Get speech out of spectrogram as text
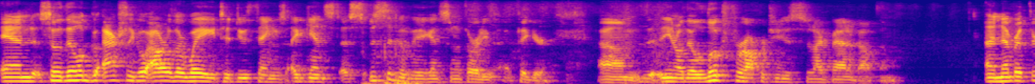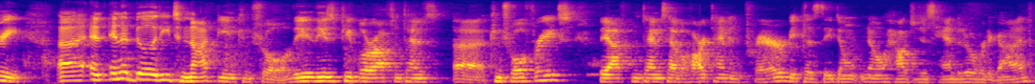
And so they'll actually go out of their way to do things against, uh, specifically against an authority figure. Um, you know, they'll look for opportunities to talk bad about them. And number three, uh, an inability to not be in control. The, these people are oftentimes uh, control freaks. They oftentimes have a hard time in prayer because they don't know how to just hand it over to God.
